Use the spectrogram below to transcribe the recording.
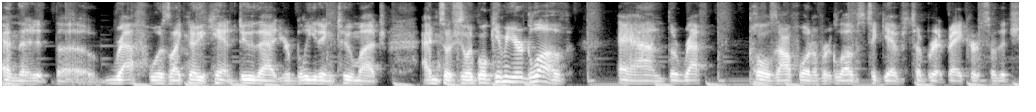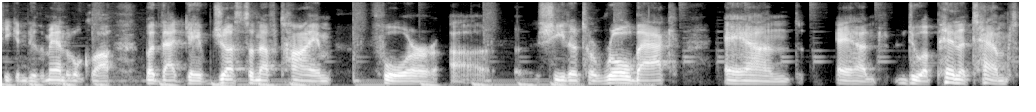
and the the ref was like, "No, you can't do that. You're bleeding too much." And so she's like, "Well, give me your glove." And the ref pulls off one of her gloves to give to Britt Baker so that she can do the mandible claw. But that gave just enough time for uh, Shida to roll back and and do a pin attempt.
